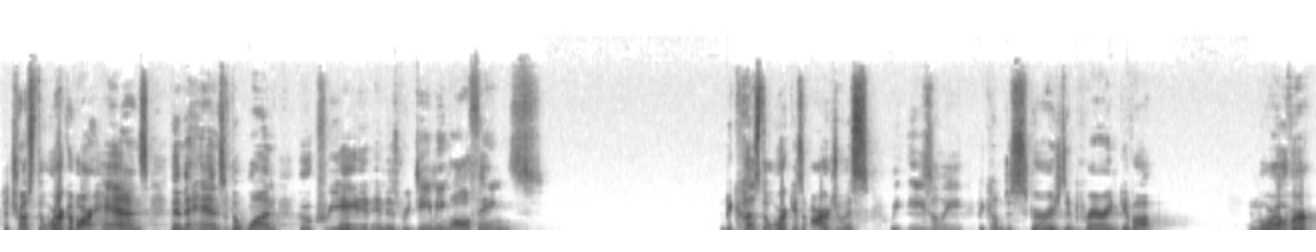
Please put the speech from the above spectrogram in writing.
to trust the work of our hands than the hands of the one who created and is redeeming all things. Because the work is arduous, we easily become discouraged in prayer and give up. And moreover,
